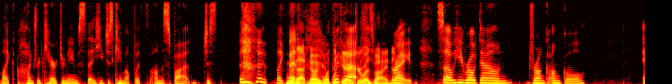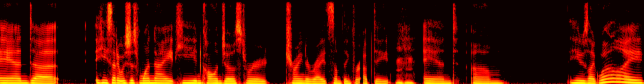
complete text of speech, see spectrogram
like a hundred character names that he just came up with on the spot, just like that. Without knowing what the without- character was behind him. Right. So he wrote down drunk uncle, and uh, he said it was just one night. He and Colin Jost were trying to write something for Update Mm-hmm. and um he was like, "Well, I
